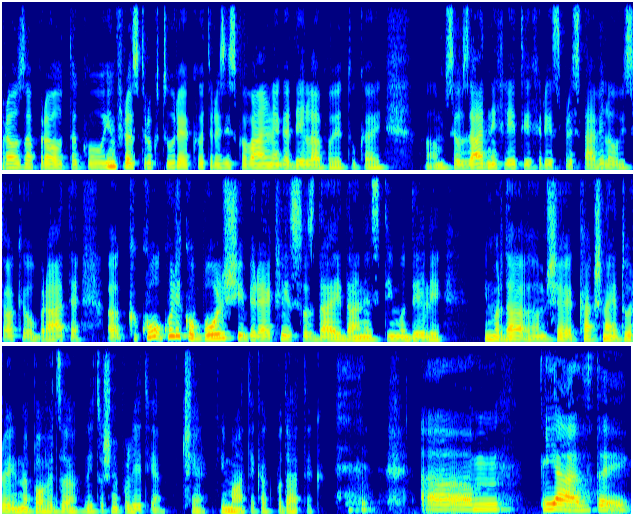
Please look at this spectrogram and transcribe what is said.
pravzaprav tako infrastrukture kot raziskovalnega dela, pa je tukaj um, se v zadnjih letih res predstavilo v visoke obrate. Uh, kako, koliko boljši bi rekli so zdaj danes ti modeli? In morda um, še kakšna je torej napoved za letošnje poletje, če imate kak podatek? Um, ja, zdaj,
